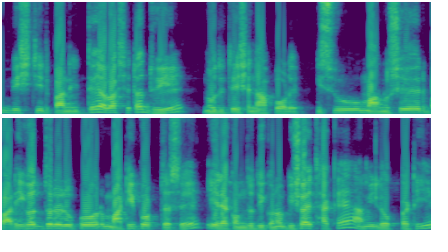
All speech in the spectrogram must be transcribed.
বৃষ্টির পানিতে আবার সেটা ধুয়ে নদীতে এসে না পড়ে। কিছু মানুষের বাড়িঘরদরের উপর মাটি পড়তেছে। এরকম যদি কোনো বিষয় থাকে, আমি লোক পাঠিয়ে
